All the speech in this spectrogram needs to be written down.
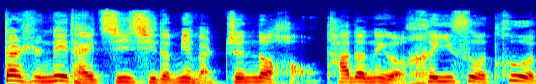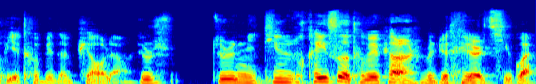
但是那台机器的面板真的好，它的那个黑色特别特别的漂亮，就是就是你听黑色特别漂亮，是不是觉得有点奇怪？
